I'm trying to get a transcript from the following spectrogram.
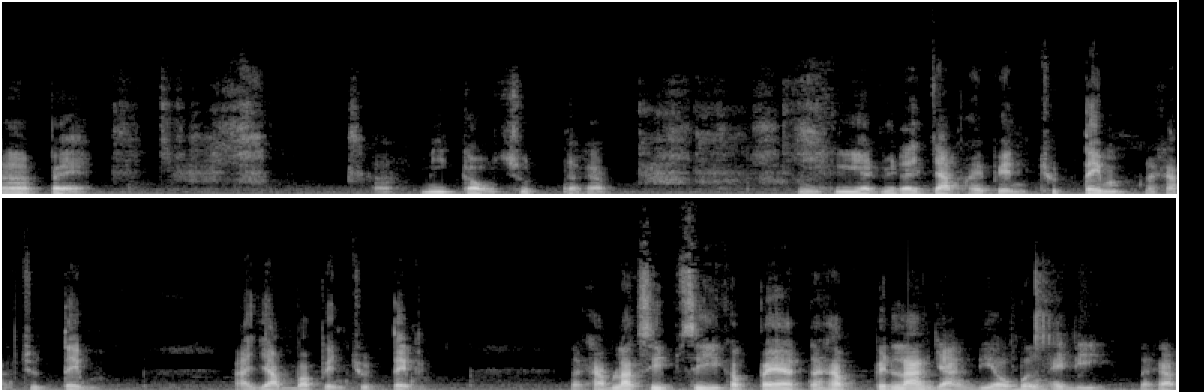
ห้าแปดอะมีเก่าชุดนะครับ นี่คือยัดไว้ได้จับให้เป็นชุดเต็มนะครับ ชุดเต็มอาย้ำว่าเป็นชุดเต็มนะครับหลักสิบสี่กับแปดนะครับ เป็นล่างอย่างเดียวเบิ้งให้ดีนะครับ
